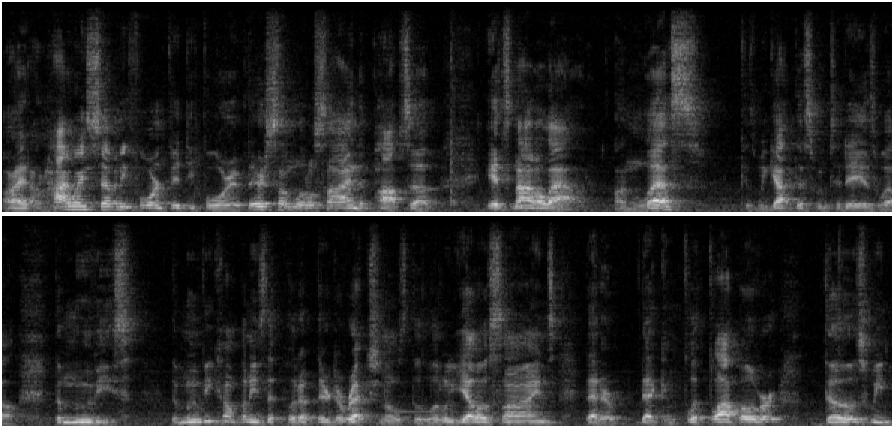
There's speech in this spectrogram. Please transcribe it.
All right, on Highway 74 and 54, if there's some little sign that pops up, it's not allowed unless, because we got this one today as well, the movies. The movie companies that put up their directionals, the little yellow signs that are that can flip flop over, those we,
